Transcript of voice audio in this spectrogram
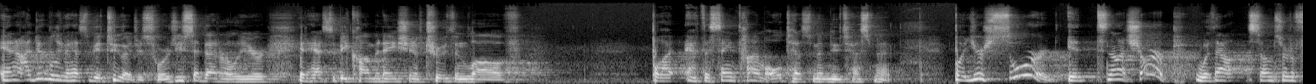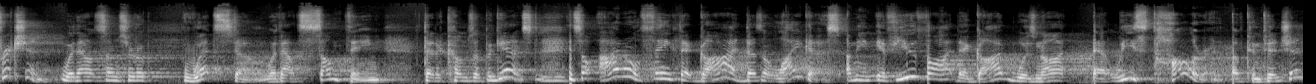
And I do believe it has to be a two edged sword. You said that earlier. It has to be a combination of truth and love. But at the same time, Old Testament, New Testament. But your sword, it's not sharp without some sort of friction, without some sort of whetstone, without something that it comes up against. And so I don't think that God doesn't like us. I mean, if you thought that God was not at least tolerant of contention,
